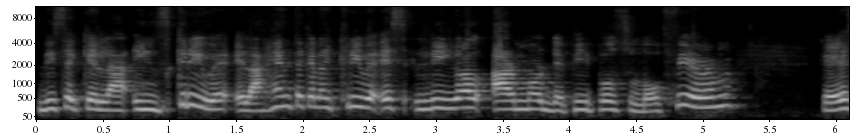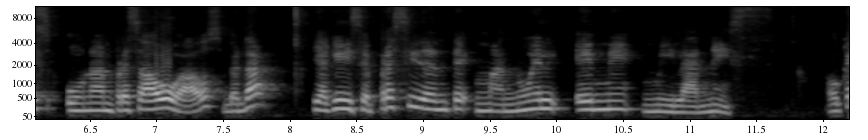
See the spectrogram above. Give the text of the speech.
Dice que la inscribe, el agente que la inscribe es Legal Armor The People's Law Firm, que es una empresa de abogados, ¿verdad? Y aquí dice presidente Manuel M. Milanés. ¿Ok?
